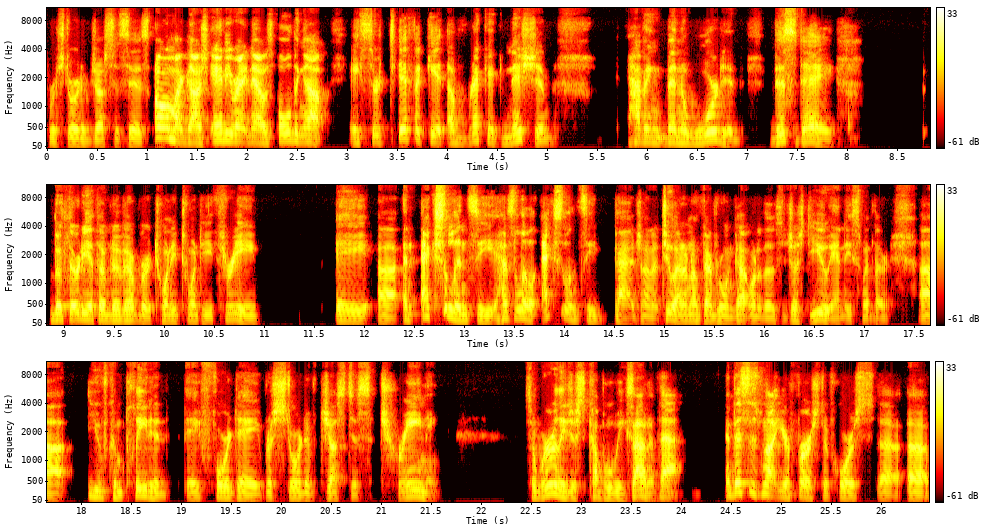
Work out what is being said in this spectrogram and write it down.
restorative justice is. Oh my gosh, Andy right now is holding up a certificate of recognition having been awarded this day, the 30th of November, 2023, a uh, an excellency has a little excellency badge on it too. I don't know if everyone got one of those. Just you, Andy Swindler. Uh, you've completed a four day restorative justice training. So we're really just a couple weeks out of that. And this is not your first, of course, uh, uh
